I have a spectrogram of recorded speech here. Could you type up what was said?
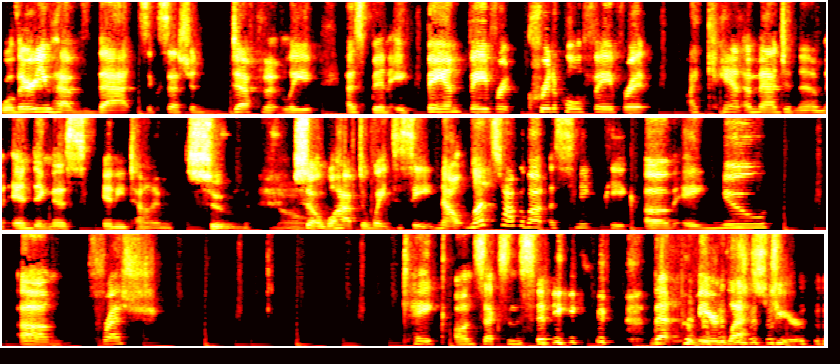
well, there you have that. Succession definitely has been a fan favorite, critical favorite. I can't imagine them ending this anytime soon. No. So we'll have to wait to see. Now, let's talk about a sneak peek of a new, um, fresh take on Sex in the City that premiered last year.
